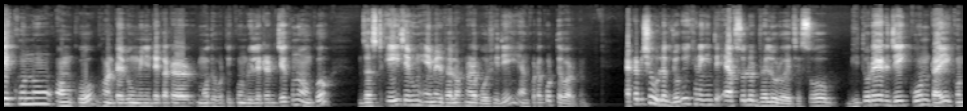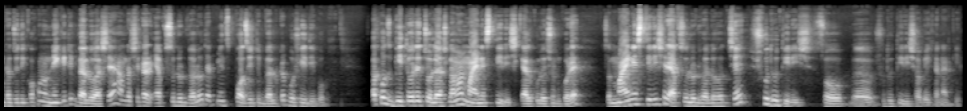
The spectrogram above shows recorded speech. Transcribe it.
যে কোনো অঙ্ক, ঘণ্টা এবং মিনিটে কাটার মধ্যবর্তী কোন রিলেটেড যে কোনো অঙ্ক জাস্ট এইচ এবং এম এর ভ্যালু আপনারা বসিয়ে দিয়ে অঙ্কটা করতে পারবেন। একটা বিষয় উল্লেখযোগ্য, এখানে কিন্তু অ্যাবসোলুট ভ্যালু রয়েছে। সো ভিতরের যেই কোনটাই কোনটা যদি কখনো নেগেটিভ ভ্যালু আসে, আমরা সেটার absolute value that means positive ভ্যালুটা বসিয়ে দিব। সাপোজ ভিতরে চলে আসলাম আমার মাইনাস তিরিশ ক্যালকুলেশন করে। সো মাইনাস তিরিশের অ্যাবসোলুট ভ্যালু হচ্ছে শুধু তিরিশ। সো শুধু তিরিশ হবে এখানে আর কি।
